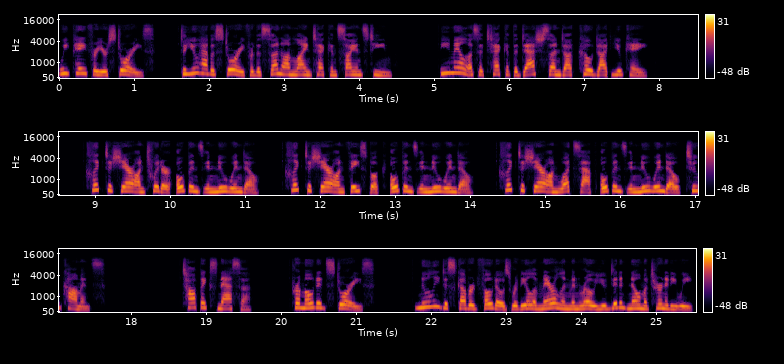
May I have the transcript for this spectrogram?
We pay for your stories. Do you have a story for the Sun Online Tech and Science team? Email us at tech at the sun.co.uk. Click to share on Twitter, opens in new window. Click to share on Facebook, opens in new window. Click to share on WhatsApp, opens in new window, 2 comments. Topics NASA. Promoted stories. Newly discovered photos reveal a Marilyn Monroe you didn't know maternity week.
